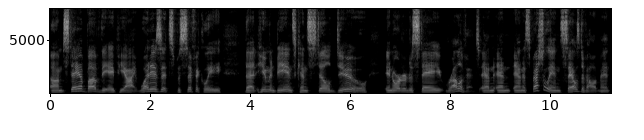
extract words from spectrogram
um, stay above the API. What is it specifically that human beings can still do in order to stay relevant? And and and especially in sales development,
